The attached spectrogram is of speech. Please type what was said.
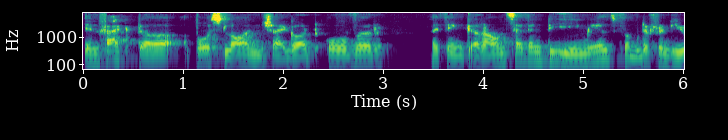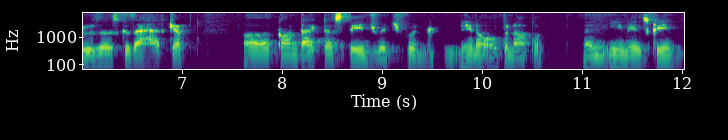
in fact, uh, post launch, I got over, I think, around 70 emails from different users because I had kept a contact us page, which would, you know, open up an email screen,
